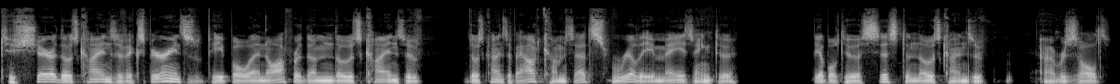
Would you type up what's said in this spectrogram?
to share those kinds of experiences with people and offer them those kinds of those kinds of outcomes. That's really amazing to be able to assist in those kinds of uh, results.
